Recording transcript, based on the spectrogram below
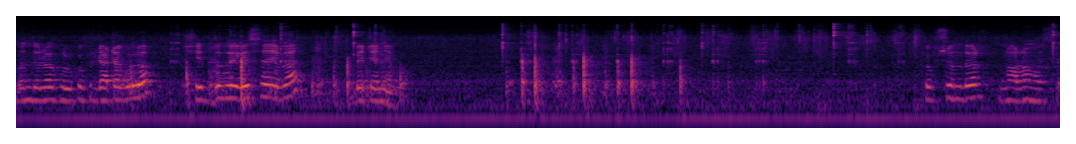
বন্ধুরা, ফুলকপির ডাটাগুলো সিদ্ধ হয়ে গেছে, এবার বেটে নেব। খুব সুন্দর, নরম হয়েছে।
